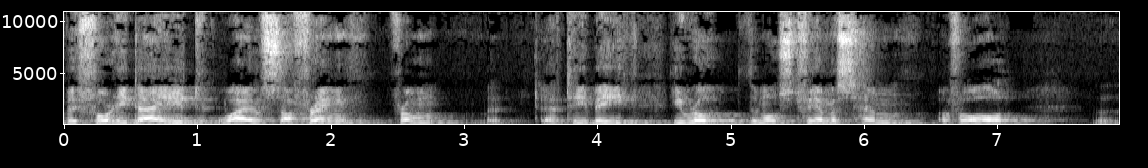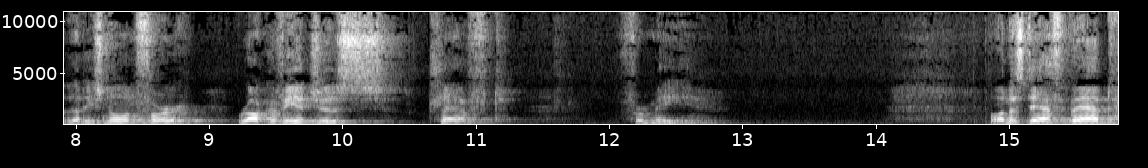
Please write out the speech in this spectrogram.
before he died, while suffering from uh, TB, he wrote the most famous hymn of all that he's known for Rock of Ages, cleft for me. On his deathbed,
